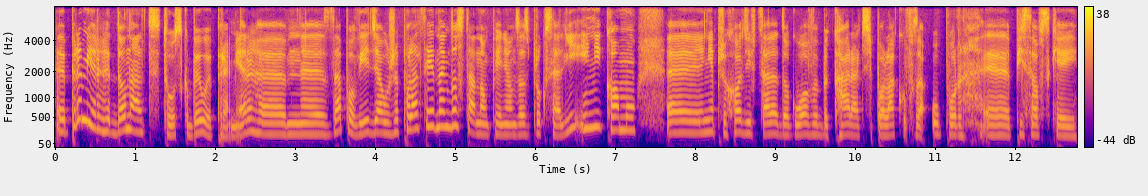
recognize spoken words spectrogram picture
E, premier Donald Tusk, były premier, e, zapowiedział, że Polacy jednak dostaną pieniądze z Brukseli i nikomu nie przychodzi wcale do głowy, by karać Polaków za upór pisowskiej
